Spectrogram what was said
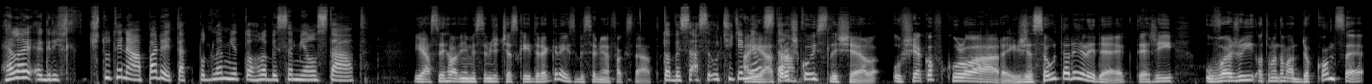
Hele, když čtu ty nápady, tak podle mě tohle by se mělo stát. Já si hlavně myslím, že český drag race by se měl fakt stát. To by se asi určitě měl A já stát. trošku i slyšel, už jako v kuloárech, že jsou tady lidé, kteří uvažují o tom a dokonce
